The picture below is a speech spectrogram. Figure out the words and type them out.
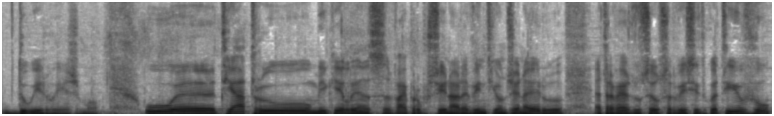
do Heroísmo. O uh, Teatro Miquelense vai proporcionar a 21 de janeiro, através do seu serviço educativo,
